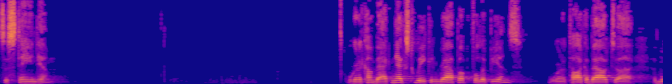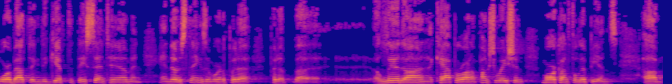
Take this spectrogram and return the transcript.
Sustained him. We're going to come back next week and wrap up Philippians. We're going to talk about uh, more about the, the gift that they sent him and, and those things, and we're going to put a put a, uh, a lid on and a capper on a punctuation mark on Philippians. Um,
